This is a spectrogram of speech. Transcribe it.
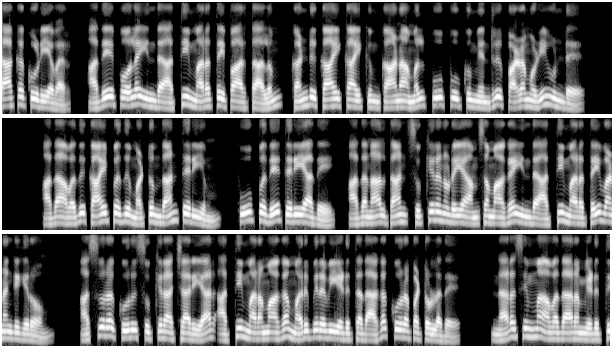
தாக்கக்கூடியவர். அதேபோல இந்த அத்தி மரத்தை பார்த்தாலும் கண்டு காய் காய்க்கும் காணாமல் பூ பூக்கும் என்று பழமொழி உண்டு. அதாவது காய்ப்பது மட்டும்தான் தெரியும். பூப்பதே தெரியாதே அதனால் தான் சுக்கிரனுடைய அம்சமாக இந்த அத்தி மரத்தை வணங்குகிறோம். அசுர குரு சுக்கிராச்சாரியார் அத்தி மரமாக மறுபிறவி எடுத்ததாக கூறப்பட்டுள்ளது. நரசிம்ம அவதாரம் எடுத்து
